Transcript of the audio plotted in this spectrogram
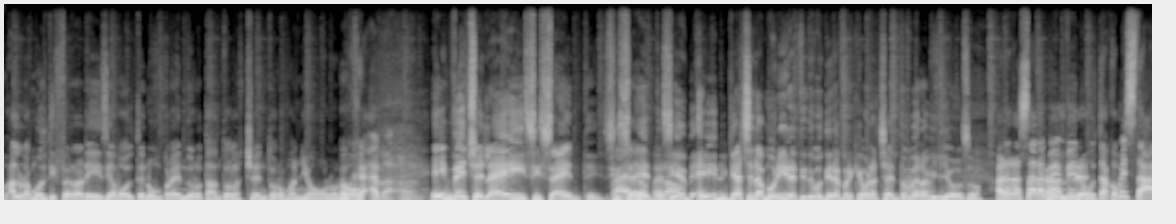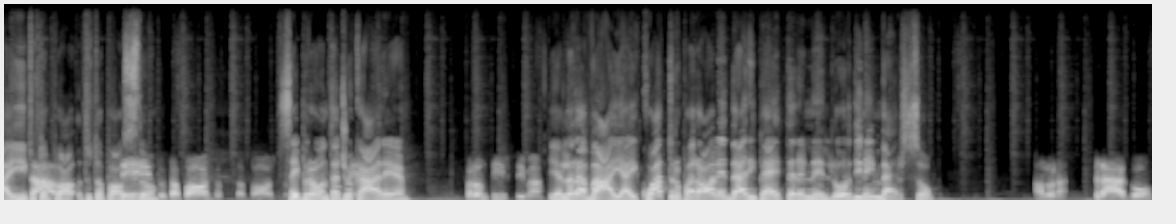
allora molti ferraresi a volte non prendono tanto l'accento romagnolo, no? Ok, eh beh, eh. E invece lei si sente, si Bello, sente, però. sì, e, e mi piace da morire, ti devo dire perché è un accento meraviglioso. Allora, Sara, Grazie. benvenuta. Come stai? Tutto a, po- tutto a posto? Sì, tutto a posto, tutto a posto. Sei pronta a Tutto bene. giocare? Prontissima. E allora vai, hai quattro parole da ripetere nell'ordine inverso. Allora, drago.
